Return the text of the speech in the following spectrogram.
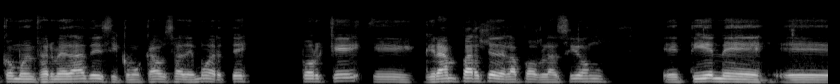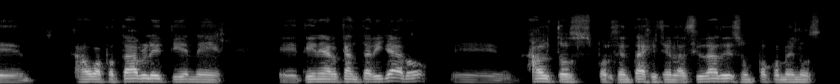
como enfermedades y como causa de muerte, porque gran parte de la población tiene agua potable, tiene, tiene alcantarillado eh, altos porcentajes en las ciudades, un poco menos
